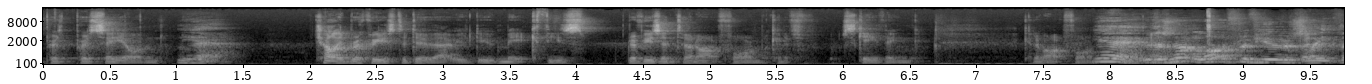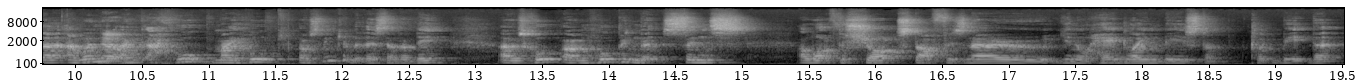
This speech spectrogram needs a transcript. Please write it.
per, per se on. Yeah, Charlie Brooker used to do that. He would make these reviews into an art form, kind of scathing kind of art form. yeah. There's Um, not a lot of reviewers like that. I wonder. No. I, I hope. My hope. I was thinking about this the other day. I was hope. I'm hoping that since a lot of the short stuff is now, you know, headline based or clickbait, that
